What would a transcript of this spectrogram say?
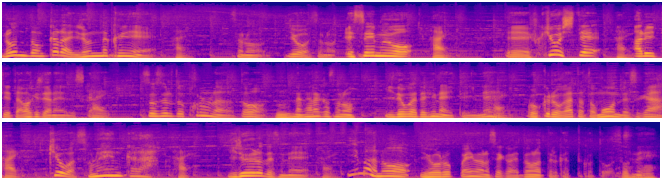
ロンドンからいろんな国へはい。その要はその SM を、はい。えー布教してはい。歩いてたわけじゃないですか、はいそうするとコロナだと、うん。なかなかその移動ができないというね、はい。ご苦労があったと思うんですが、はい。今日はその辺からはい。いろいろですねはい。今のヨーロッパ今の世界はどうなってるかってことをですねね。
